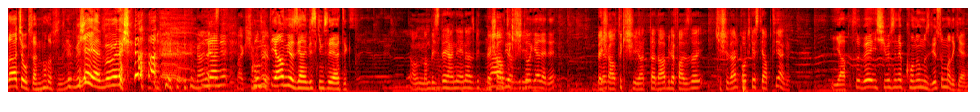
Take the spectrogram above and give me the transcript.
daha çabuk samimi olursunuz gibi bir şey yani bu böyle şey. ne alakası? yani bak şunu konuk diyor. diye almıyoruz yani biz kimseyi artık. Ama bizde yani en az bir Ne 5-6 yapıyorsun? kişi Git o gel hadi. 5-6 kişi hatta daha bile fazla kişiler podcast yaptı yani. Yaptı ve hiç kimsine konuğumuz diye sunmadık yani.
